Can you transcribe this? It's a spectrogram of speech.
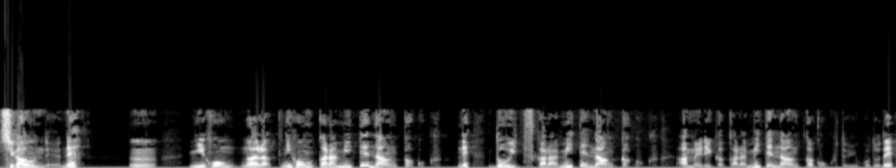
違うんだよね。うん。日本が、日本から見て何カ国。ね。ドイツから見て何カ国。アメリカから見て何カ国ということで、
